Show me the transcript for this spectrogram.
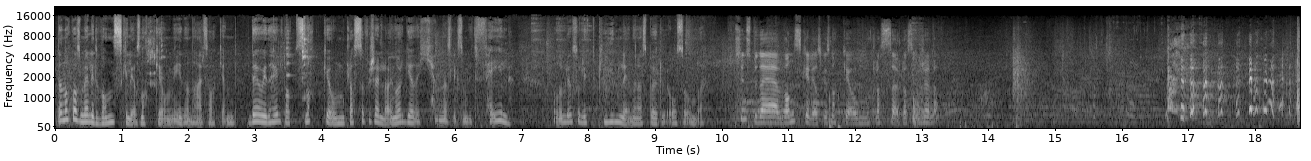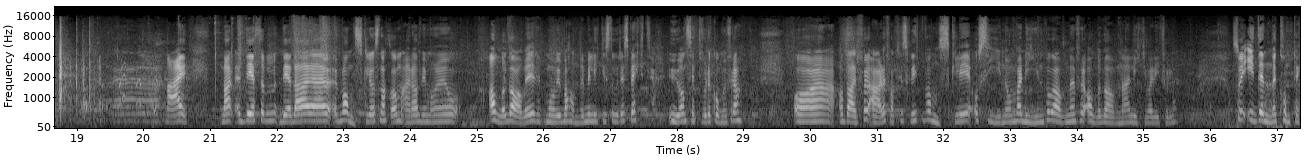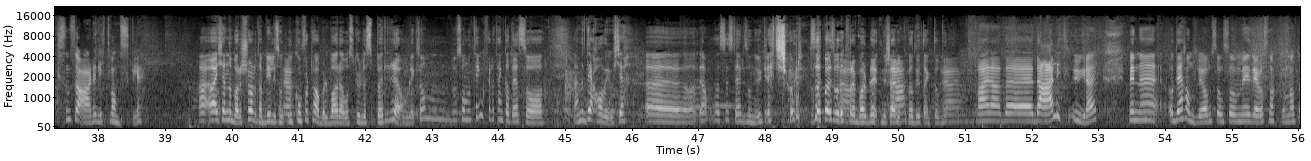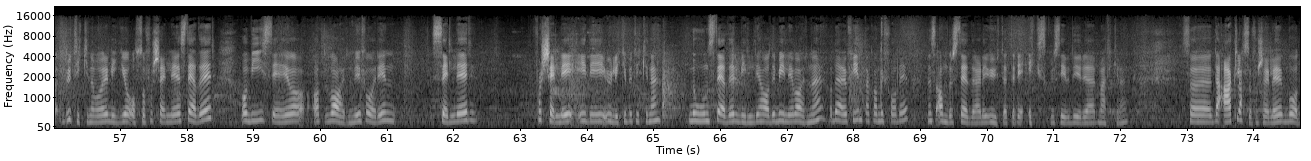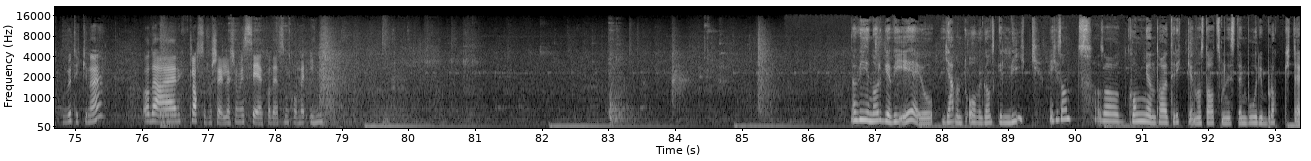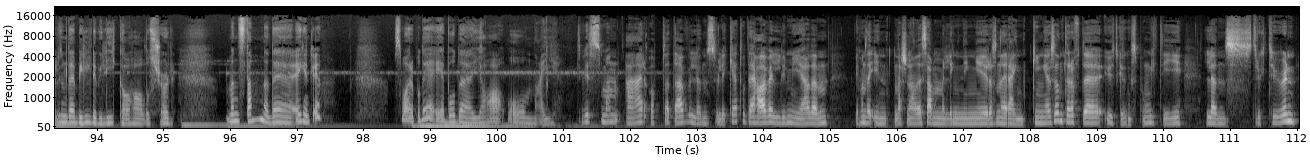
Det er noe som er litt vanskelig å snakke om i denne saken. Det å i det hele tatt snakke om klasseforskjeller i Norge, det kjennes liksom litt feil. Og det blir også litt pinlig når jeg spør også om det. Syns du det er vanskelig å skulle snakke om klasse og klasseforskjeller? Nei. Nei det, som, det der er vanskelig å snakke om, er at vi må jo alle gaver må vi behandle med like stor respekt, uansett hvor det kommer fra. Og, og Derfor er det faktisk litt vanskelig å si noe om verdien på gavene, for alle gavene er like verdifulle. Så i denne konteksten så er det litt vanskelig. Jeg, kjenner bare sjøl at jeg blir litt sånn ukomfortabel bare av å skulle spørre om liksom, sånne ting. For jeg tenker at det er så Nei, men det har vi jo ikke. Uh, ja, jeg syns det er litt sånn ugreit sjøl. Så det var derfor jeg bare ble litt nysgjerrig på hva du tenkte om det. Nei, nei det, det er litt ugreit. Men, eh, og det handler jo om sånn som vi drev og snakket om, at butikkene våre ligger jo også forskjellige steder. Og vi ser jo at varene vi får inn, selger forskjellig i de ulike butikkene. Noen steder vil de ha de billige varene, og det er jo fint, da kan de få det. Mens andre steder er de ute etter de eksklusive, dyre merkene. Så det er klasseforskjeller både på butikkene, og det er klasseforskjeller som vi ser på det som kommer inn. Men vi i Norge vi er jo jevnt over ganske like, ikke sant? Altså, Kongen tar trikken og statsministeren bor i blokk. Det er liksom det bildet vi liker å ha av oss sjøl. Men stemmer det egentlig? Svaret på det er både ja og nei. Hvis man er opptatt av lønnsulikhet, og det har veldig mye av den det internasjonale sammenligninger og sånne rankinger og sånt, er ofte utgangspunkt i lønnsstrukturen.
